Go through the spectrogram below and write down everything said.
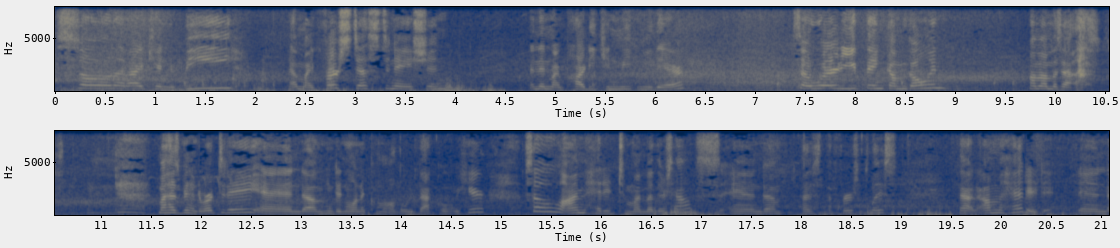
so that I can be at my first destination, and then my party can meet me there. So, where do you think I'm going? My mama's house. My husband had to work today and um, he didn't want to come all the way back over here. So I'm headed to my mother's house and um, that's the first place that I'm headed. And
